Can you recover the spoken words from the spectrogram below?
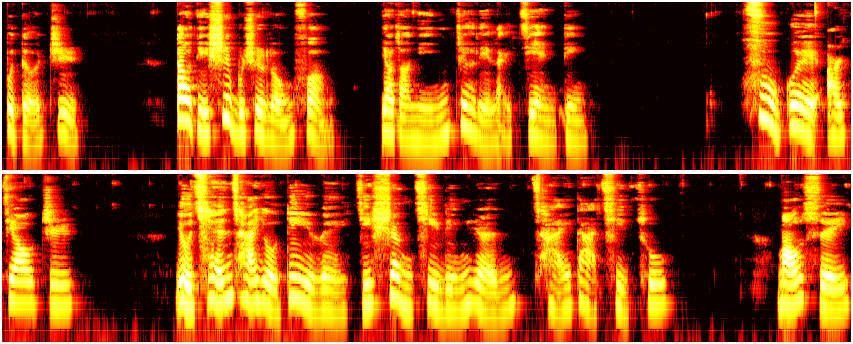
不得志。到底是不是龙凤，要到您这里来鉴定。富贵而骄之，有钱财有地位即盛气凌人，财大气粗。毛遂，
